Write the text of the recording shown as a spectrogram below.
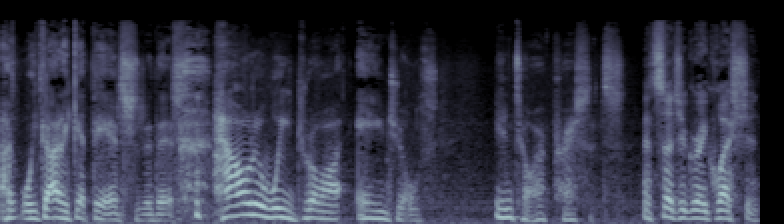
uh, we got to get the answer to this. How do we draw angels into our presence? That's such a great question.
